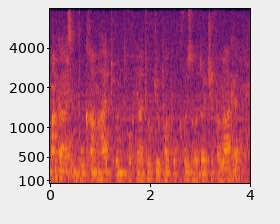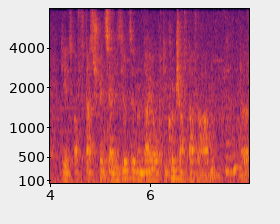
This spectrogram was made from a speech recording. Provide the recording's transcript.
Mangas im Programm hat und auch ja Tokyo Pop, auch größere deutsche Verlage, die jetzt auf das spezialisiert sind und da ja auch die Kundschaft dafür haben. Mhm. Ne?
